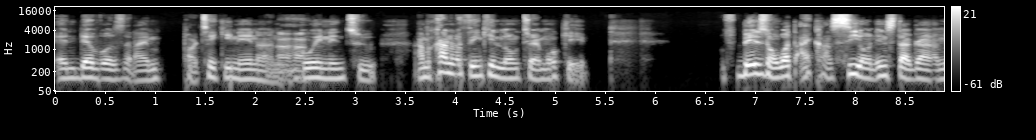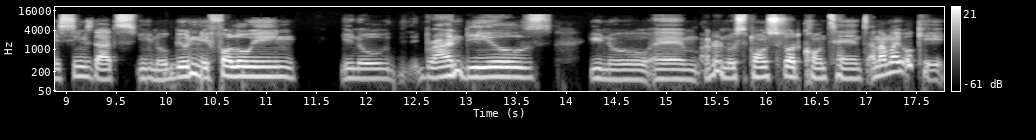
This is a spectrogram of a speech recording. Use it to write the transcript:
endeavors that I'm partaking in and Uh-huh. going into, I'm kind of thinking long term. Okay, based on what I can see on Instagram, it seems that you know building a following, you know, brand deals, you know, um, I don't know, sponsored content, and I'm like, okay,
